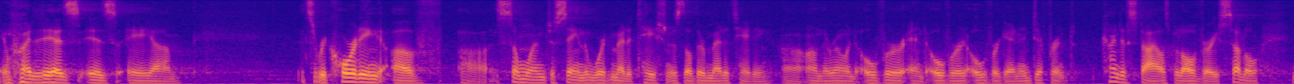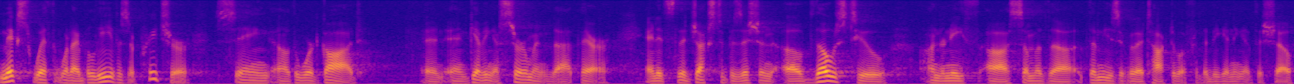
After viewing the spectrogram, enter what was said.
And what it is, is a, um, it's a recording of uh, someone just saying the word meditation as though they're meditating uh, on their own over and over and over again in different kind of styles, but all very subtle, mixed with what I believe is a preacher saying uh, the word God and, and giving a sermon that there. And it's the juxtaposition of those two underneath uh, some of the, the music that I talked about from the beginning of the show.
